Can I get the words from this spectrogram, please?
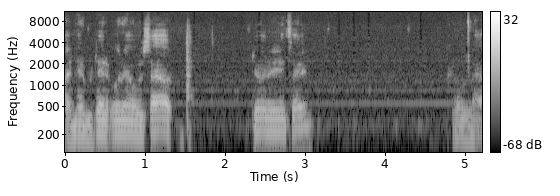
I never did it when I was out doing anything. Go live.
